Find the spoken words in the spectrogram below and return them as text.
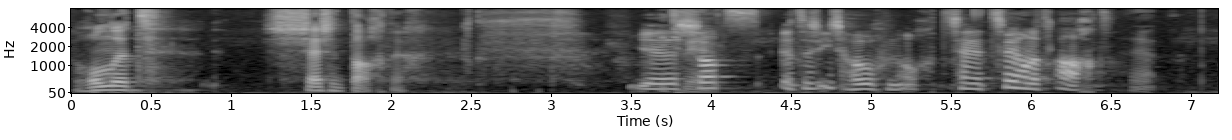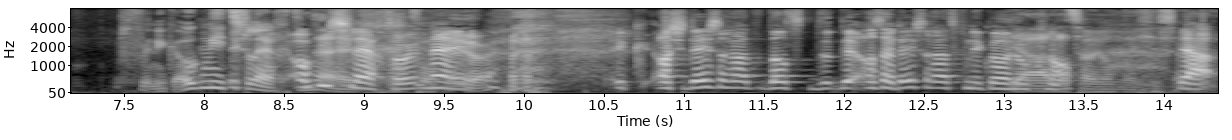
186. Je zat, het is iets hoger nog. Het zijn er 208. Vind ik ook niet Ik- slecht. Ook niet slecht hoor. Nee. hoor. Ik, als, je deze raad, dat, de- de- als hij deze raadt, vind ik wel heel ja, knap. dat zou heel netjes zijn. Ja,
